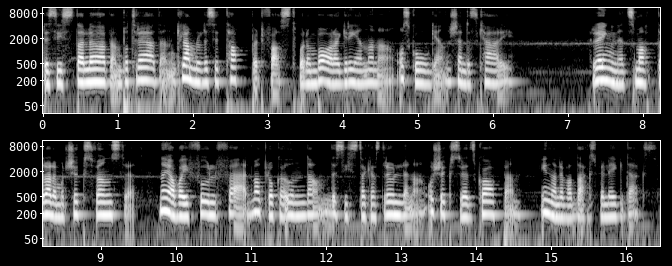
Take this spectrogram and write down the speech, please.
De sista löven på träden klamrade sig tappert fast på de bara grenarna och skogen kändes karg. Regnet smattrade mot köksfönstret när jag var i full färd med att plocka undan de sista kastrullerna och köksredskapen innan det var dags för läggdags.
